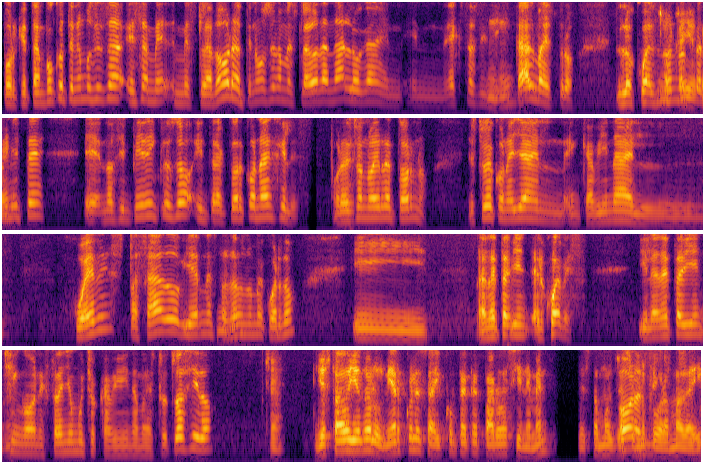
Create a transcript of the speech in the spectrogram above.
porque tampoco tenemos esa, esa mezcladora, tenemos una mezcladora análoga en, en éxtasis digital, maestro, lo cual no nos permite, eh, nos impide incluso interactuar con ángeles, por eso no hay retorno. Yo estuve con ella en, cabina el jueves pasado, viernes pasado, no me acuerdo, y la neta bien, el jueves, y la neta bien chingón, extraño mucho cabina, maestro. ¿Tú has ido? Sí. Yo he estado yendo los miércoles ahí con Pepe Paro de Cinemen. Estamos ya haciendo programas de ahí.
